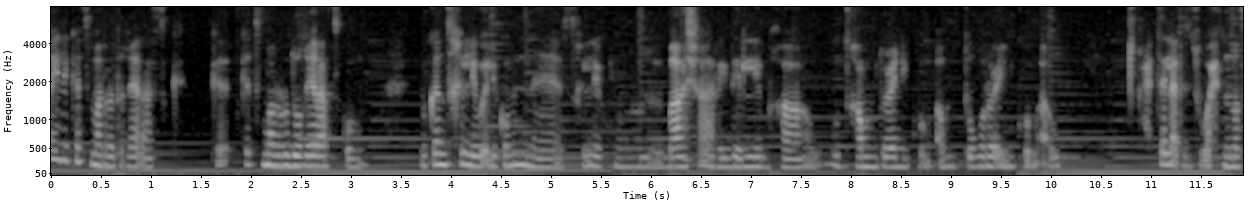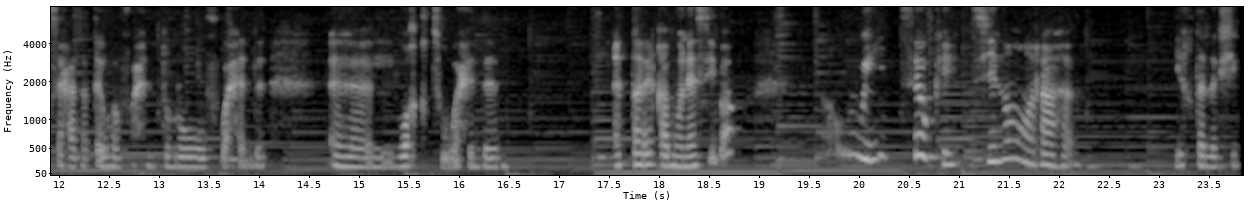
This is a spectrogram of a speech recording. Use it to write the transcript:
والله كتمرض غير راسك كتمرضوا غير راسكم لو كان تخليو عليكم الناس تخليكم البشر يدير اللي بغا وتغمضوا عينيكم أو تدوروا عينيكم أو حتى لا واحد النصيحة تعطيوها في واحد الظروف واحد آه الوقت واحد الطريقة مناسبة. oui c'est OK. sinon راه يقدر داكشي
